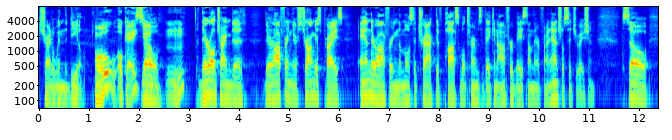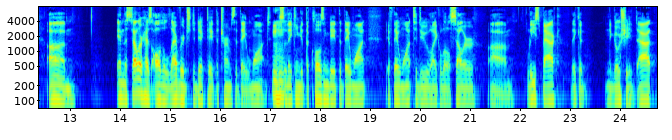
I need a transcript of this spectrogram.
to try to win the deal. Oh, okay. So yeah. they're all trying to They're offering their strongest price and they're offering the most attractive possible terms that they can offer based on their financial situation. So, um, and the seller has all the leverage to dictate the terms that they want. So they can get the closing date that they want. If they want to do like a little seller um, lease back, they could negotiate that.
